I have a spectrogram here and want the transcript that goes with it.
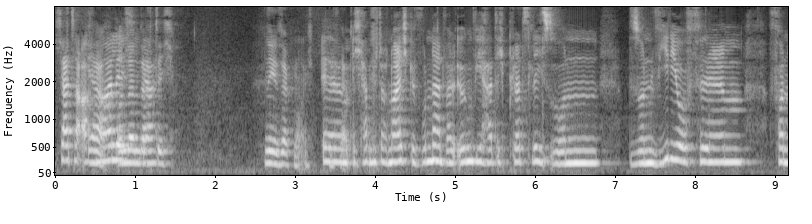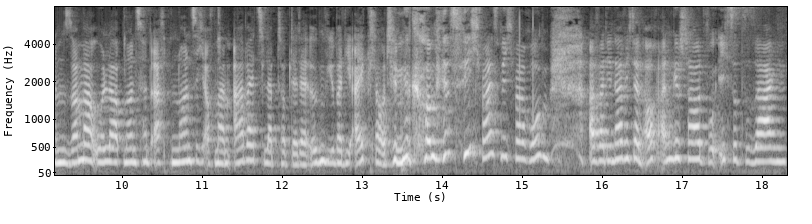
Ich hatte auch ja, neulich. Und dann dachte ja. ich, Nee, sag mal. Ich, ähm, ich habe mich doch neulich gewundert, weil irgendwie hatte ich plötzlich so einen so Videofilm von einem Sommerurlaub 1998 auf meinem Arbeitslaptop, der da irgendwie über die iCloud hingekommen ist. Ich weiß nicht warum, aber den habe ich dann auch angeschaut, wo ich sozusagen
